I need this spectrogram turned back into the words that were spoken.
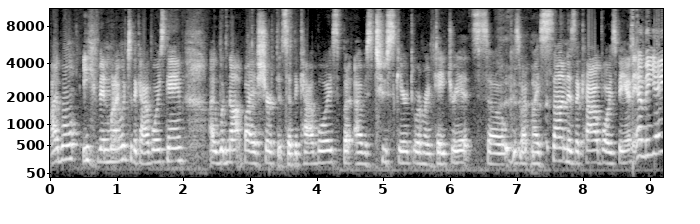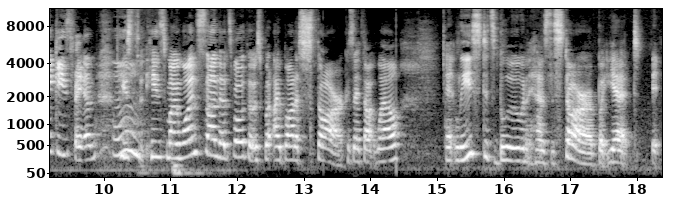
I won't even when I went to the Cowboys game, I would not buy a shirt that said the Cowboys, but I was too scared to wear my Patriots. So because my, my son is a Cowboys fan and a Yankees fan, he's mm. he's my one son that's both those. But I bought a star because I thought, well, at least it's blue and it has the star, but yet. It,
